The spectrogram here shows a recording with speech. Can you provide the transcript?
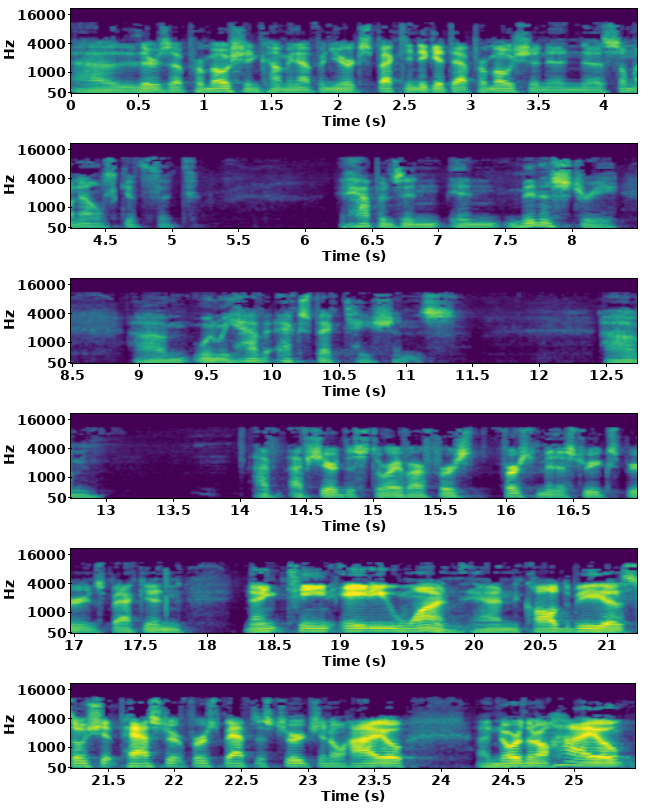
uh, there's a promotion coming up and you're expecting to get that promotion and uh, someone else gets it. It happens in, in ministry um, when we have expectations. Um, I've, I've shared the story of our first, first ministry experience back in 1981 and called to be an associate pastor at First Baptist Church in Ohio, uh, Northern Ohio.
